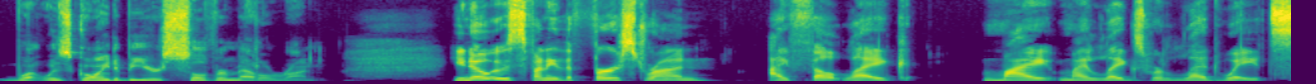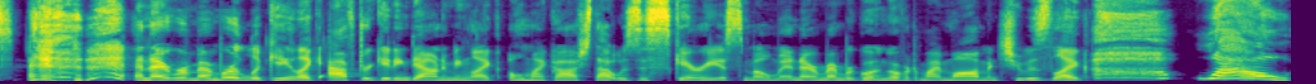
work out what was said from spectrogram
what was going to be your silver medal run? You know, it was funny. The first run, I felt like my my legs were lead weights. And i remember looking like after getting down and being like oh my gosh that was the scariest moment. And i remember going over to my mom and she was like wow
